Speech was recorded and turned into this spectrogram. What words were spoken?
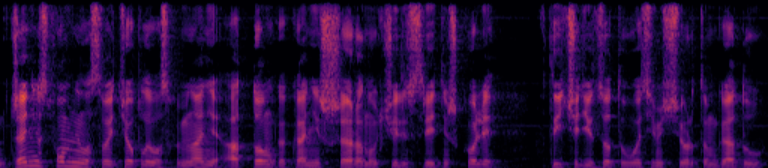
Дженни вспомнила свои теплые воспоминания о том, как они с Шерон учились в средней школе в 1984 году.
